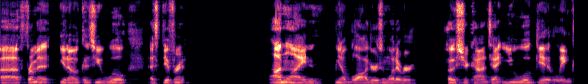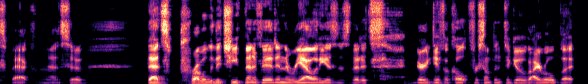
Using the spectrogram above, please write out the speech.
uh, from it, you know, because you will, as different online, you know, bloggers and whatever post your content, you will get links back from that. So that's probably the chief benefit. And the reality is, is that it's very difficult for something to go viral, but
